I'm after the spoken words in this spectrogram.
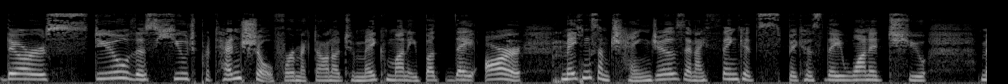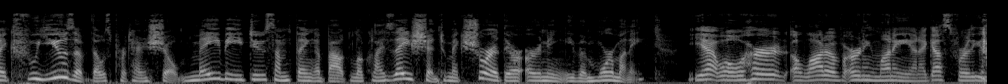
there's still this huge potential for McDonald's to make money, but they are making some changes, and I think it's because they wanted to make full use of those potential. Maybe do something about localization to make sure they're earning even more money. Yeah, well, we heard a lot of earning money, and I guess for these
